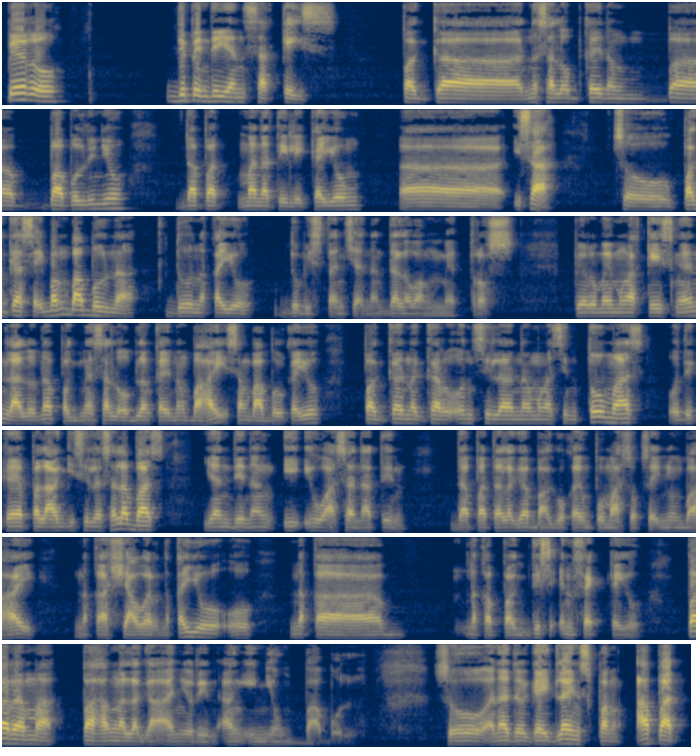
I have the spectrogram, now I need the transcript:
Pero depende yan sa case. Pagka nasa loob kayo ng uh, bubble ninyo, dapat manatili kayong uh, isa. So, pagka sa ibang bubble na, doon na kayo dumistansya ng dalawang metros. Pero may mga case ngayon, lalo na pag nasa loob lang kayo ng bahay, isang bubble kayo, pagka nagkaroon sila ng mga sintomas o di kaya palagi sila sa labas, yan din ang iiwasan natin. Dapat talaga bago kayong pumasok sa inyong bahay, naka-shower na kayo o naka nakapag-disinfect kayo para mapahangalagaan nyo rin ang inyong bubble. So, another guidelines, pang-apat,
